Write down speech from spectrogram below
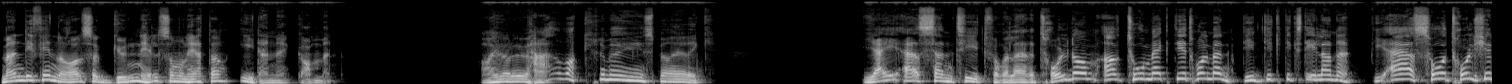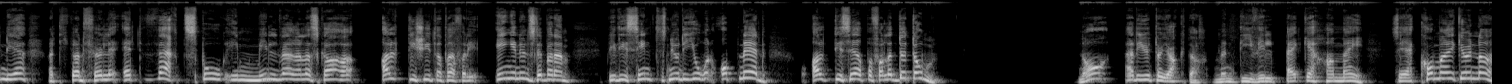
Men de finner altså Gunhild, som hun heter, i denne gammen. Hva gjør du her, vakre møy, spør Erik. Jeg er sendt hit for å lære trolldom av to mektige trollmenn, de dyktigste i landet. De er så trollkyndige at de kan følge ethvert spor i mildvær eller skare. Alt de skyter, treffer de, ingen unnslipper dem. Blir de sinte, snur de jorden opp ned, og alt de ser på, faller dødt om. Nå er de ute og jakter, men de vil begge ha meg, så jeg kommer ikke unna,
